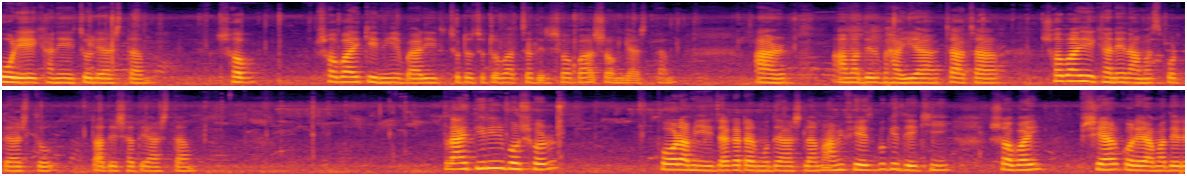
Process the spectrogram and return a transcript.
পরে এখানে চলে আসতাম। সব, সবাইকে নিয়ে বাড়ির ছোট ছোট বাচ্চাদের সবার সঙ্গে আসতাম। আর আমাদের ভাইয়া, চাচা সবাই এখানে নামাজ পড়তে আসতো, তাদের সাথে আসতাম। প্রায় তিরিশ বছর পর আমি এই জায়গাটার মধ্যে আসলাম। আমি ফেসবুকে দেখি সবাই শেয়ার করে আমাদের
